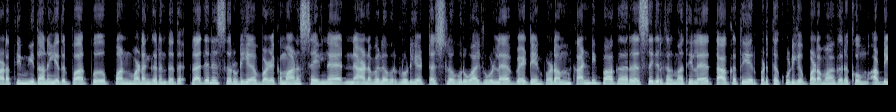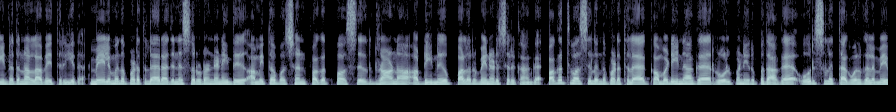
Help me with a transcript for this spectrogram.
படத்தின் மீதான எதிர்பார்ப்பு பன்மடங்கு இருந்தது ரஜினேஸ்வருடைய வழக்கமான ஸ்டைல்ல ஞானவேல் அவர்களுடைய டச்ல உருவாகியுள்ள வேட்டையின் படம் கண்டிப்பாக ரசிகர்கள் மத்தியில தாக்கத்தை ஏற்படுத்தக்கூடிய படமாக இருக்கும் அப்படின்றது நல்லாவே தெரியுது. மேலும் இந்த படத்துல ரஜினீஸ்வருடன் இணைந்து அமிதாப் பச்சன் பகத் வாசில் ராணா அப்படின்னு பலருமே நடிச்சிருக்காங்க. பகத் வாசில் இந்த படத்துல கமெடியனாக ரோல் பண்ணியிருப்பதாக ஒரு சில தகவல்களுமே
